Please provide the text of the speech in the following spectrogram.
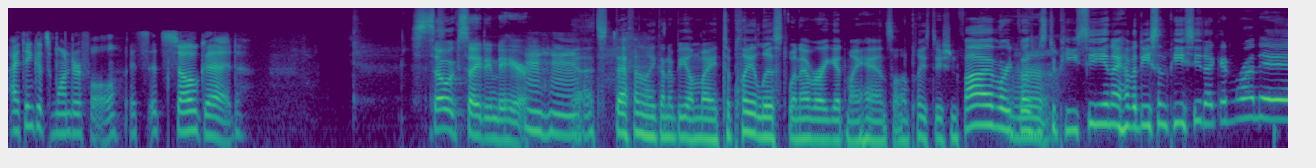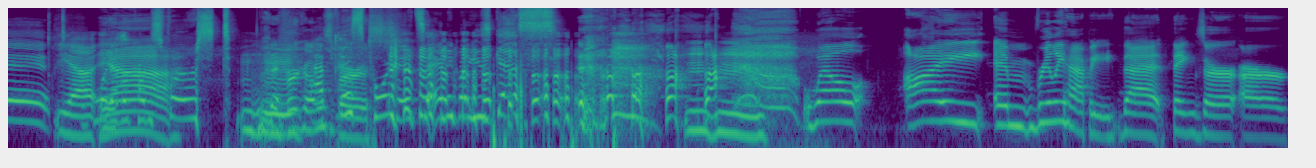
I think it's wonderful. It's it's so good. So exciting to hear. hmm Yeah, it's definitely going to be on my to play list whenever I get my hands on a PlayStation 5 or it goes Yeah. to PC and I have a decent PC that can run it. Yeah, Whatever Yeah. comes first. Whatever At comes this first. point, it's anybody's guess. hmm Well, I am really happy that things are are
